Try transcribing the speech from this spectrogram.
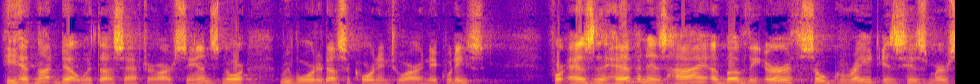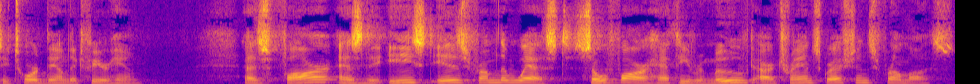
He hath not dealt with us after our sins, nor rewarded us according to our iniquities. For as the heaven is high above the earth, so great is his mercy toward them that fear him. As far as the east is from the west, so far hath he removed our transgressions from us.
